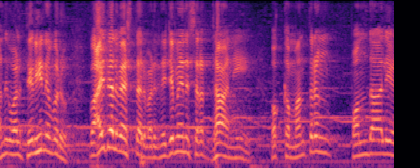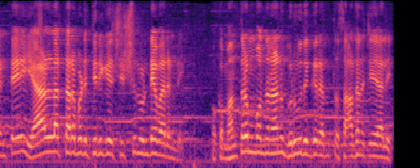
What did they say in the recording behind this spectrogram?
అందుకు వాళ్ళు తెలియనివ్వరు వాయిదాలు వేస్తారు వాడు నిజమైన శ్రద్ధ అని. ఒక్క మంత్రం పొందాలి అంటే ఏళ్ళ తరబడి తిరిగే శిష్యులు ఉండేవారండి. ఒక మంత్రం పొందడానికి గురువు దగ్గర ఎంత సాధన చేయాలి?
